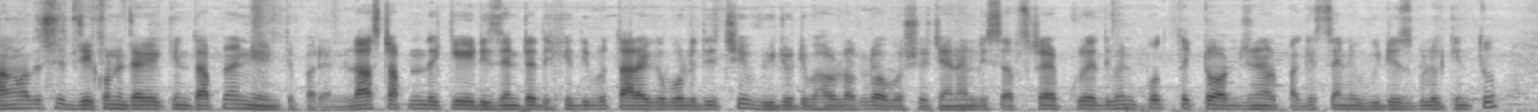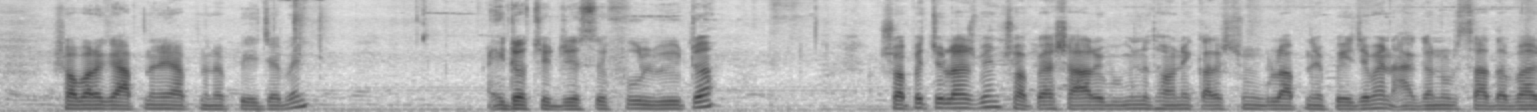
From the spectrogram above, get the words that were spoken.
বাংলাদেশের যে কোনো জায়গায় কিন্তু আপনারা নিয়ে নিতে পারেন। লাস্ট আপনাদেরকে এই ডিজাইনটা দেখিয়ে দিব, তার আগে বলে দিচ্ছি, ভিডিওটি ভালো লাগলে অবশ্যই চ্যানেলটি সাবস্ক্রাইব করে দেবেন। প্রত্যেকটা অরিজিনাল পাকিস্তানি ভিডিওসগুলো কিন্তু সবার আগে আপনারাই আপনারা পেয়ে যাবেন। এটা হচ্ছে ড্রেসের ফুল ভিউটা শপে চলে আসবেন শপে আসা আরও বিভিন্ন ধরনের কালেকশনগুলো আপনারা পেয়ে যাবেন। আগানুর, সাদাবার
